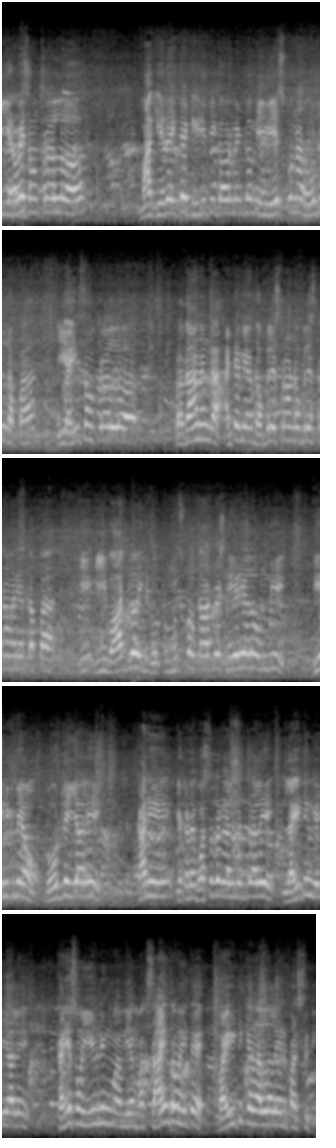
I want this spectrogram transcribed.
ఈ ఇరవై సంవత్సరాల్లో మాకు ఏదైతే టీడీపీ గవర్నమెంట్లో మేము వేసుకున్న రోడ్లు తప్ప ఈ ఐదు సంవత్సరాల్లో ప్రధానంగా అంటే మేము డబ్బులు ఇస్తున్నాం డబ్బులు ఇస్తున్నాం అనేది తప్ప ఈ ఈ వార్డులో ఇది మున్సిపల్ కార్పొరేషన్ ఏరియాలో ఉంది. దీనికి మేము రోడ్లు వేయాలి. కానీ ఇక్కడ వసతి కల్పించాలి లైటింగ్ వేయాలి. కనీసం ఈవినింగ్ మా మేము మాకు సాయంత్రం అయితే బయటికి వెళ్ళలేని పరిస్థితి.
